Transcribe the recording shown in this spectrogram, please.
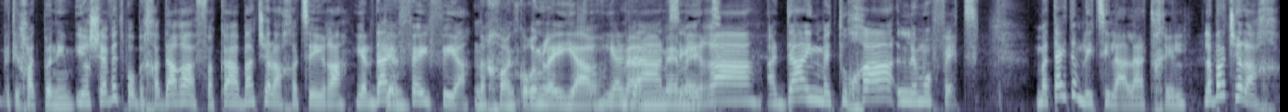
מתיחת פנים. יושבת פה בחדר ההפקה הבת שלך הצעירה, ילדה כן. יפהפייה. נכון, קוראים לה אייר, ילדה מהממת. צעירה, עדיין מתוחה למופת. מתי תמליצי לה להתחיל? לבת שלך.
